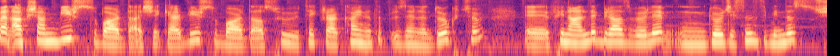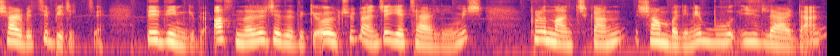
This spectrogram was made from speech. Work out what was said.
Ben akşam 1 su bardağı şeker, 1 su bardağı suyu tekrar kaynatıp üzerine döktüm. E, finalde biraz böyle göreceksiniz dibinde şerbeti birikti. Dediğim gibi aslında reçetedeki ölçü bence yeterliymiş. Fırından çıkan şambalimi bu izlerden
